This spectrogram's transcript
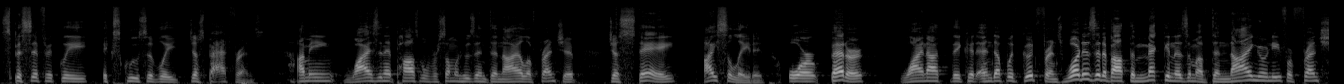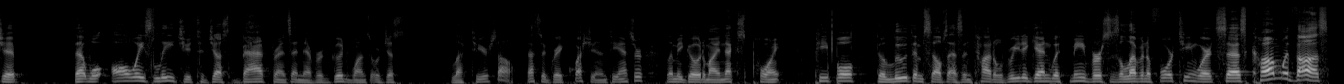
specifically, exclusively, just bad friends? I mean, why isn't it possible for someone who's in denial of friendship just stay isolated? Or better, why not they could end up with good friends? What is it about the mechanism of denying your need for friendship that will always lead you to just bad friends and never good ones or just left to yourself? That's a great question. And to answer, let me go to my next point. People delude themselves as entitled. Read again with me verses 11 to 14 where it says, Come with us,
